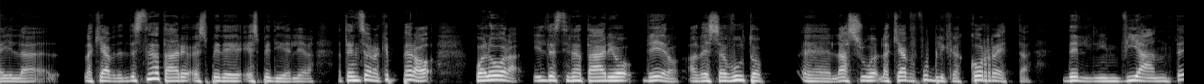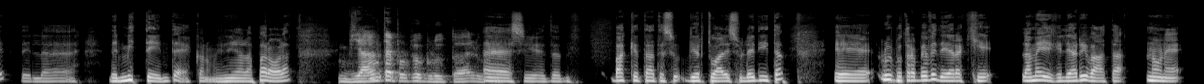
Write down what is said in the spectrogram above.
il, la chiave del destinatario e, spede, e spedirgliela. Attenzione che però qualora il destinatario vero avesse avuto eh, la, sua, la chiave pubblica corretta dell'inviante, del, del mittente, ecco, non mi viene la parola. Inviante è proprio brutto, eh, Luca? Eh sì, bacchettate su, virtuali sulle dita. Eh, lui potrebbe vedere che la mail che gli è arrivata non è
